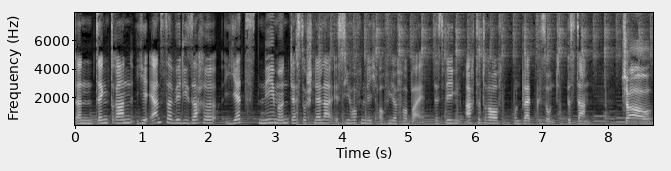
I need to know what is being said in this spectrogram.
dann denkt dran, je ernster wir die Sache jetzt nehmen, desto schneller ist sie hoffentlich auch wieder vorbei. Deswegen achtet drauf und bleibt gesund. Bis dann. Ciao.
